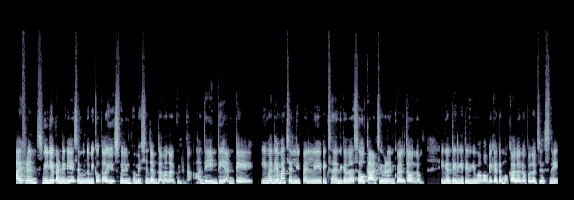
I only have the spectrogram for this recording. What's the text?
హాయ్ ఫ్రెండ్స్ వీడియో కంటిన్యూ చేసే ముందు మీకు ఒక యూస్ఫుల్ ఇన్ఫర్మేషన్ చెప్దామని అనుకుంటున్నా. అదేంటి అంటే ఈ మధ్య మా చెల్లి పెళ్ళి ఫిక్స్ అయింది కదా సో కార్డ్స్ ఇవ్వడానికి వెళ్తా ఉన్నాం. ఇంకా తిరిగి తిరిగి మా మమ్మీకి అయితే ముఖాల నొప్పులు వచ్చేసినాయి.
